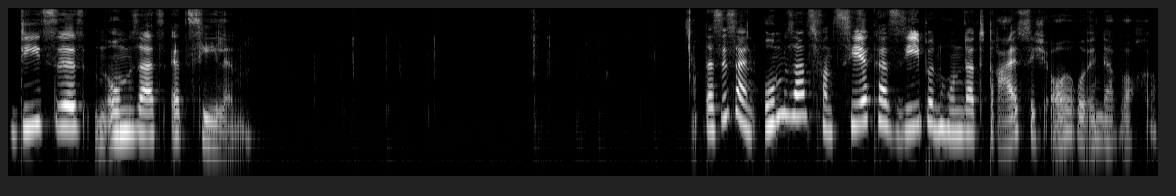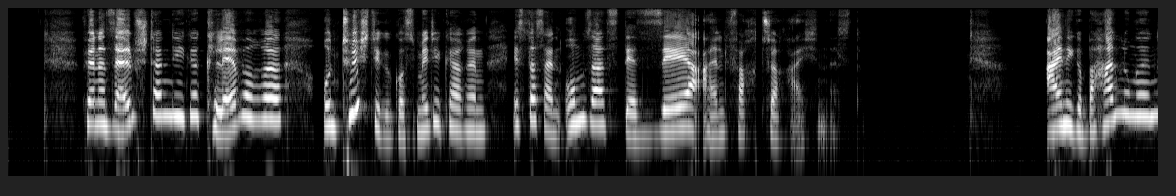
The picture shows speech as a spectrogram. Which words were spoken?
diesen Umsatz erzielen. Das ist ein Umsatz von circa 730 Euro in der Woche. Für eine selbstständige, clevere und tüchtige Kosmetikerin ist das ein Umsatz, der sehr einfach zu erreichen ist. Einige Behandlungen,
